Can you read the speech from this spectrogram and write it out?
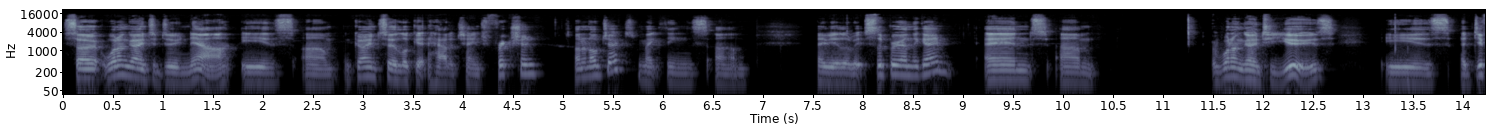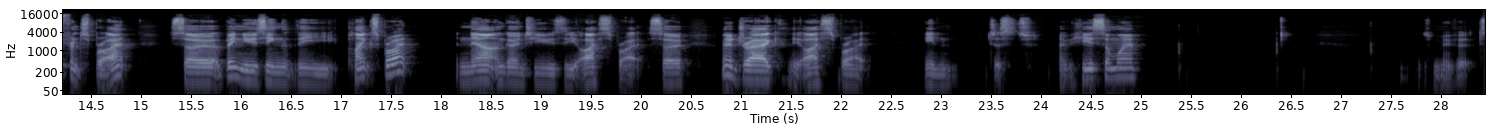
So what I'm going to do now is um, I'm going to look at how to change friction on an object, make things um, maybe a little bit slippery in the game. And um, what I'm going to use is a different sprite so I've been using the plank sprite, and now I'm going to use the ice sprite. So I'm going to drag the ice sprite in just over here somewhere. Let's move it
